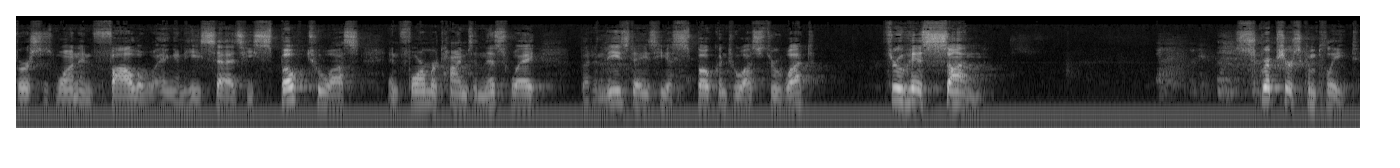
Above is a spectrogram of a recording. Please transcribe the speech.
verses 1 and following. And he says, He spoke to us in former times in this way, but in these days He has spoken to us through what? Through His Son. Scripture's complete.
